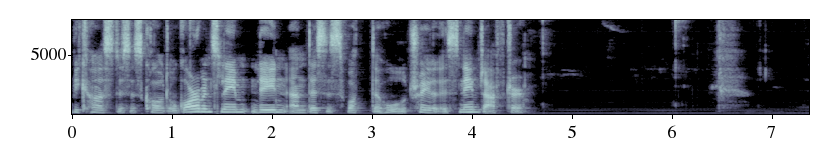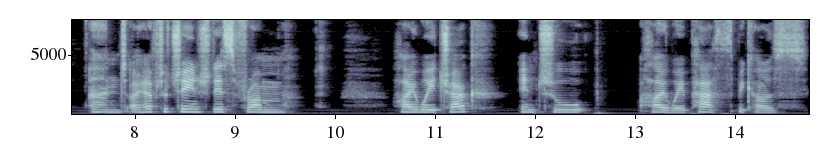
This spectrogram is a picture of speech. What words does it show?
Because this is called O'Gorman's Lane, and this is what the whole trail is named after. And I have to change this from highway track into highway path because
